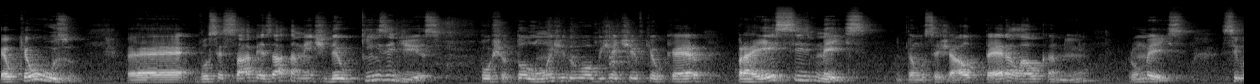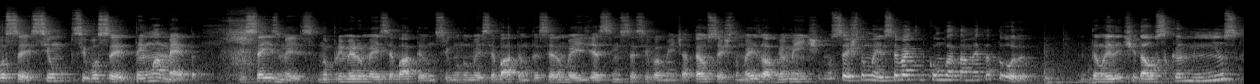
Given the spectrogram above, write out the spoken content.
é o que eu uso, é, você sabe exatamente, deu 15 dias. Poxa, eu estou longe do objetivo que eu quero para esse mês. Então você já altera lá o caminho para um mês. Se você, se, um, se você tem uma meta de seis meses, no primeiro mês você bateu, no segundo mês você bateu, no terceiro mês e assim sucessivamente até o sexto mês, obviamente, no sexto mês você vai completar a meta toda. Então ele te dá os caminhos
